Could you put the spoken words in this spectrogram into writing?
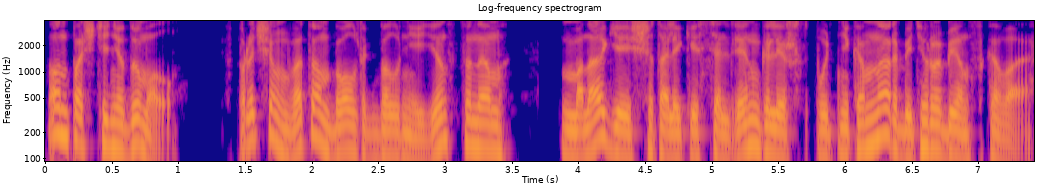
он почти не думал. Впрочем, в этом Болтик был не единственным. Многие считали Киссельринга лишь спутником на орбите Рубинского.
